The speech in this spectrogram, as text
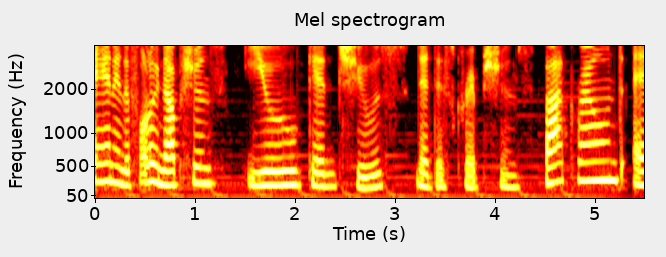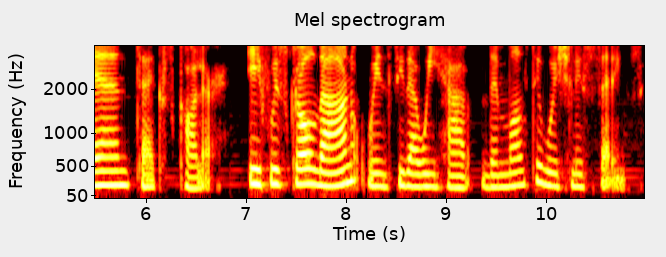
And in the following options, you can choose the description's background and text color. If we scroll down, we see that we have the multi wishlist settings.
